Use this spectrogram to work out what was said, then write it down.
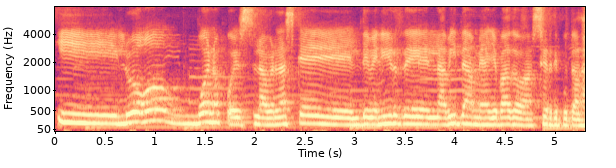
Y luego, bueno, pues la verdad es que el devenir de la vida me ha llevado a ser diputada.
